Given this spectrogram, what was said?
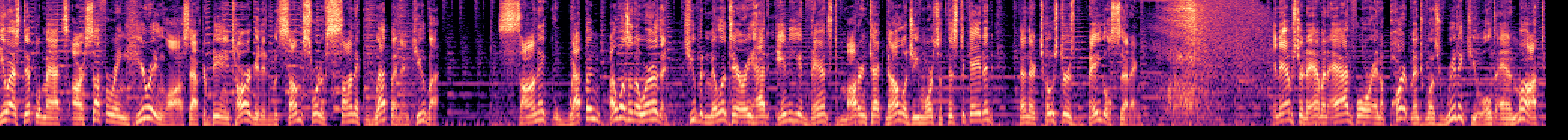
U.S. diplomats are suffering hearing loss after being targeted with some sort of sonic weapon in Cuba. Sonic weapon? I wasn't aware that Cuban military had any advanced modern technology more sophisticated than their toaster's bagel setting. In Amsterdam, an ad for an apartment was ridiculed and mocked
